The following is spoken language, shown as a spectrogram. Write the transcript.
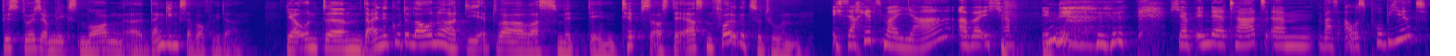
bis durch am nächsten Morgen. Äh, dann ging es aber auch wieder. Ja, und ähm, deine gute Laune hat die etwa was mit den Tipps aus der ersten Folge zu tun? Ich sag jetzt mal ja, aber ich habe in, der, hab in der Tat ähm, was ausprobiert.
